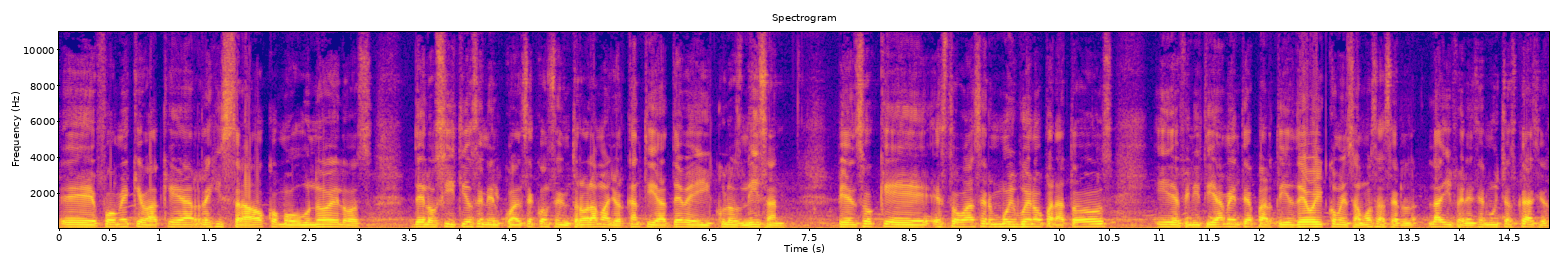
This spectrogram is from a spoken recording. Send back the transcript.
eh, FOME que va a quedar registrado como uno de los, de los sitios en el cual se concentró la mayor cantidad de vehículos Nissan. Pienso que esto va a ser muy bueno para todos y definitivamente a partir de hoy comenzamos a hacer la diferencia en muchas gracias.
